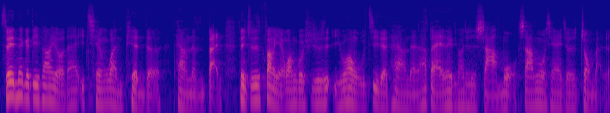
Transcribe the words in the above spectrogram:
所以那个地方有大概一千万片的太阳能板，所以你就是放眼望过去就是一望无际的太阳能。它本来那个地方就是沙漠，沙漠现在就是种满了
